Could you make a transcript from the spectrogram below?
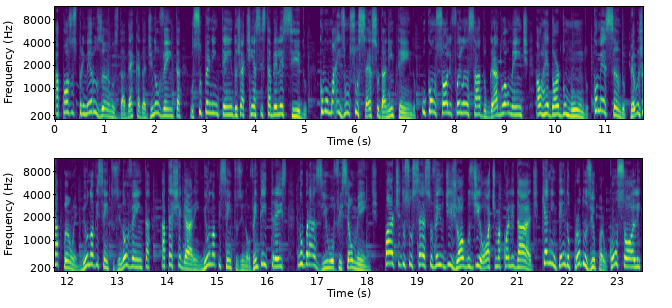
Após os primeiros anos da década de 90, o Super Nintendo já tinha se estabelecido como mais um sucesso da Nintendo. O console foi lançado gradualmente ao redor do mundo, começando pelo Japão em 1990, até chegar em 1993 no Brasil oficialmente. Parte do sucesso veio de jogos de ótima qualidade, que a Nintendo produziu para o console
